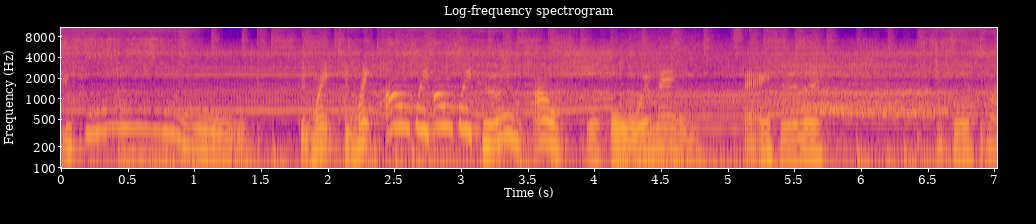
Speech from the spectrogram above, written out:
ยูฮู ถึงไหมถึงไหมเอ้าไม่เอ้าไม่ถึง เอ้าโอ้โหแม่งแซงเฉยเลยที่โกงใช่ไหม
